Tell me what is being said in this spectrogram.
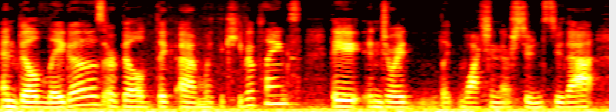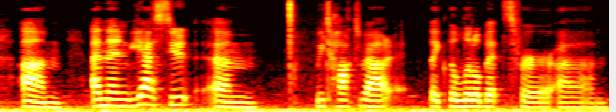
and build Legos or build the um, with the Keva planks, they enjoyed like watching their students do that. Um, and then yeah, stu- um, we talked about like the little bits for. Um,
